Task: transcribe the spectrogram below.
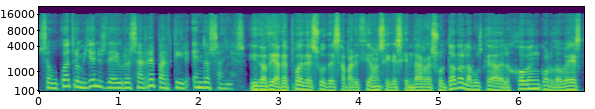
Son 4 millones de euros a repartir en dos años. Y dos días después de su desaparición sigue sin dar resultado la búsqueda del joven cordobés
